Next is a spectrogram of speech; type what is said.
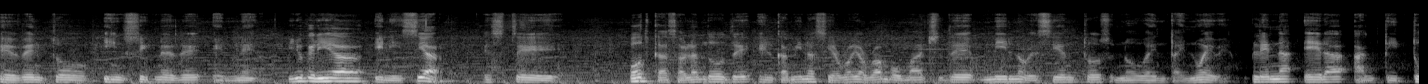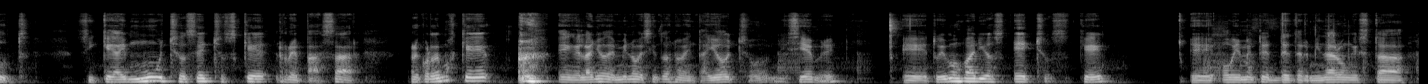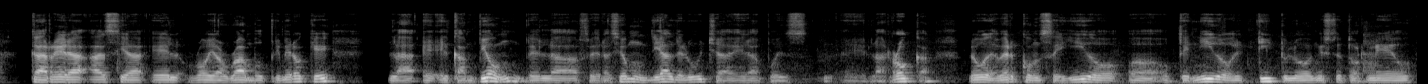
evento insigne de enero. Y yo quería iniciar este podcast hablando de el camino hacia el Royal Rumble Match de 1999, plena era actitud. Así que hay muchos hechos que repasar. Recordemos que en el año de 1998, en diciembre, eh, tuvimos varios hechos que eh, obviamente determinaron esta carrera hacia el Royal Rumble. Primero que eh, el campeón de la Federación Mundial de Lucha era pues La Roca, luego de haber conseguido, uh, obtenido el título en este torneo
